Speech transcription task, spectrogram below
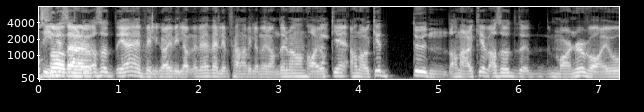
også. så det er jo, jo altså, Jeg er veldig glad i William, jeg er veldig fan av William Nylander, men han har jo ikke, han har jo ikke dund... Han er jo ikke Altså, Marner var jo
